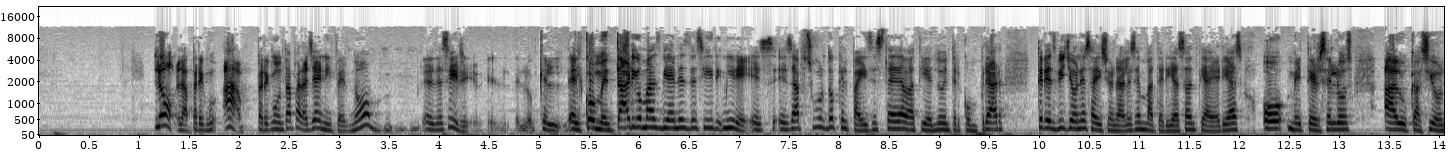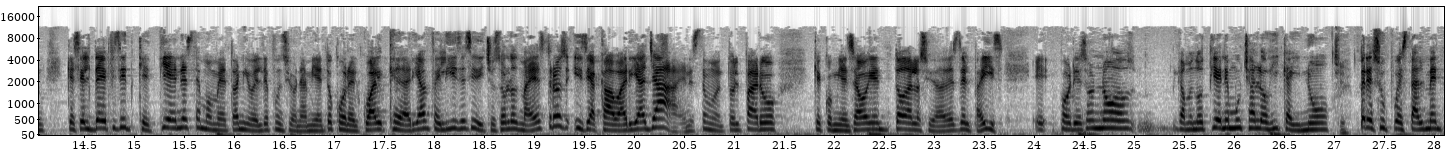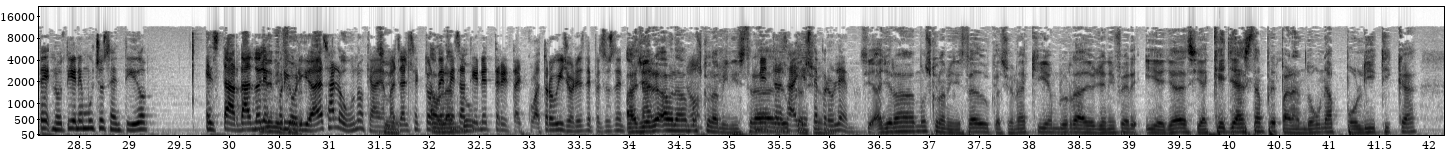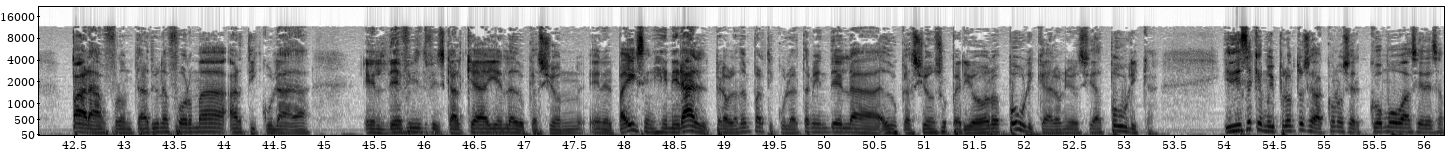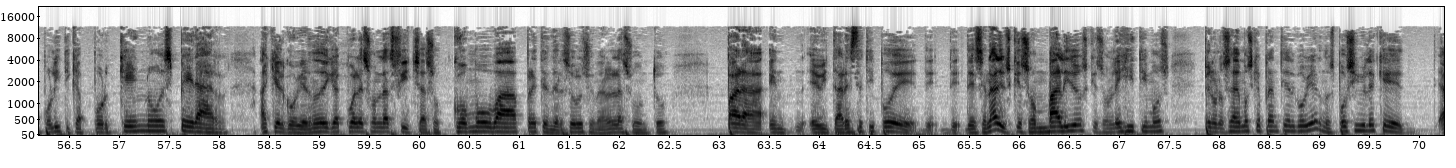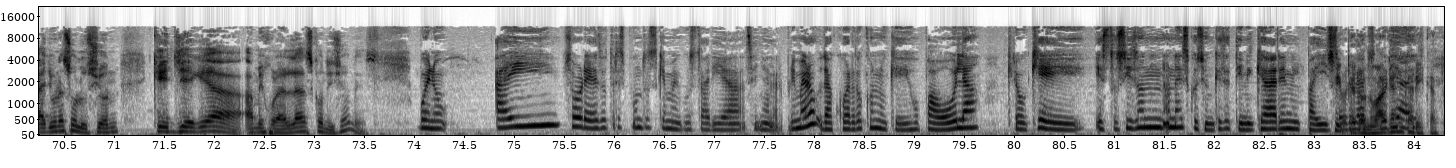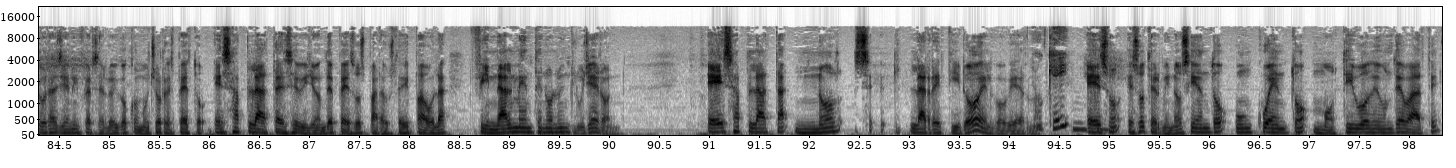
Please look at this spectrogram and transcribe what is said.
No, la pregu- ah, pregunta para Jennifer, ¿no? Es decir, lo que el, el comentario más bien es decir, mire, es, es absurdo que el país esté debatiendo entre comprar 3 billones adicionales en baterías antiaéreas o metérselos a educación, que es el déficit que tiene este momento a nivel de funcionamiento, con el cual quedarían felices y dichosos los maestros y se acabaría ya en este momento el paro que comienza hoy en todas las ciudades del país. Eh, por eso no, digamos, no tiene mucha lógica y no Sí. presupuestalmente no tiene mucho sentido estar dándole Jennifer, prioridades a lo uno, que además sí, ya el sector hablando- defensa tiene 34 billones de pesos en total, Ayer hablábamos ¿no? con la ministra Mientras de Educación. hay este problema. Sí, ayer hablábamos con la ministra de Educación aquí en Blue Radio, Jennifer, y ella decía que ya están preparando una política para afrontar de una forma articulada el déficit fiscal que hay en la educación en el país en general, pero hablando en particular también de la educación superior pública, de la universidad pública. Y dice que muy pronto se va a conocer cómo va a ser esa política. ¿Por qué no esperar a que el gobierno diga cuáles son las fichas o cómo va a pretender solucionar el asunto para en- evitar este tipo de, de- escenarios que son válidos, que son legítimos, pero no sabemos qué plantea el gobierno? ¿Es posible que haya una solución que llegue a, a mejorar las condiciones? Bueno, hay sobre eso tres puntos que me gustaría señalar. Primero, de acuerdo con lo que dijo Paola, creo que esto sí son una discusión que se tiene que dar en el país Sí, sobre pero no hagan caricaturas, Jennifer, se lo digo con mucho respeto. Esa plata, ese billón de pesos para usted y Paola, finalmente no lo incluyeron. Esa plata no se, la retiró el gobierno. Ok. Eso, eso terminó siendo un cuento, motivo de un debate,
